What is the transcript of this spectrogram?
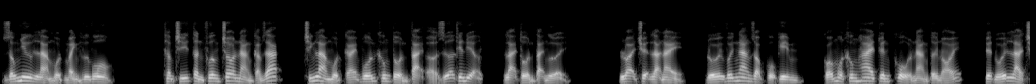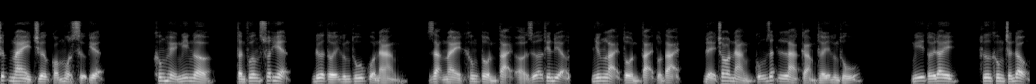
giống như là một mảnh hư vô thậm chí tần phương cho nàng cảm giác chính là một cái vốn không tồn tại ở giữa thiên địa, lại tồn tại người. Loại chuyện lạ này, đối với ngang dọc cổ kim, có một không hai tuyên cổ nàng tới nói, tuyệt đối là trước nay chưa có một sự kiện. Không hề nghi ngờ, tần phương xuất hiện, đưa tới hứng thú của nàng, dạng này không tồn tại ở giữa thiên địa, nhưng lại tồn tại tồn tại, để cho nàng cũng rất là cảm thấy hứng thú. Nghĩ tới đây, hư không chấn động,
